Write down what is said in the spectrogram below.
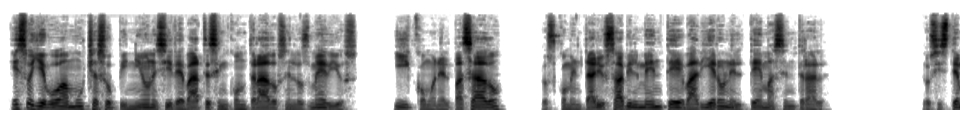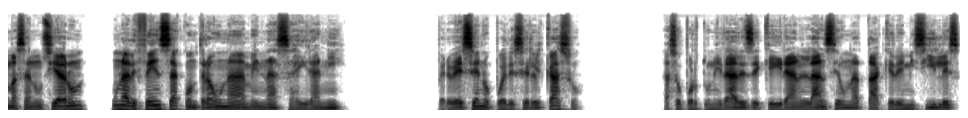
Eso llevó a muchas opiniones y debates encontrados en los medios, y, como en el pasado, los comentarios hábilmente evadieron el tema central. Los sistemas anunciaron una defensa contra una amenaza iraní. Pero ese no puede ser el caso. Las oportunidades de que Irán lance un ataque de misiles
